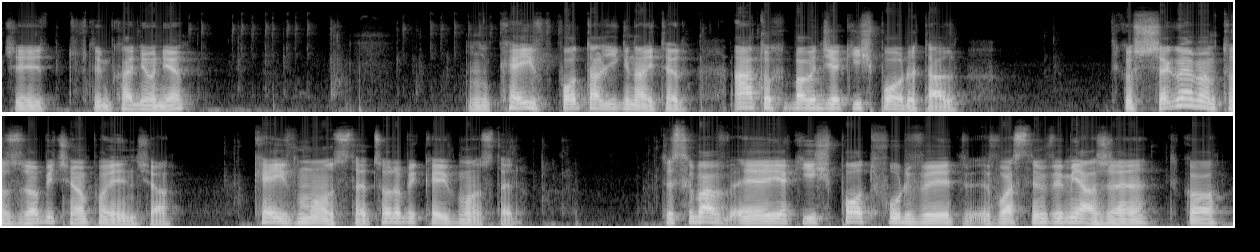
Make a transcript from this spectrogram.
czyli w tym kanionie. Mm, Cave Portal Ignited. A, to chyba będzie jakiś portal. Tylko z czego ja mam to zrobić? Nie mam pojęcia. Cave Monster. Co robi Cave Monster? To jest chyba e, jakiś potwór w, w własnym wymiarze, tylko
